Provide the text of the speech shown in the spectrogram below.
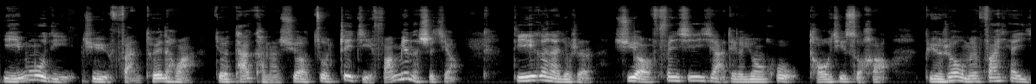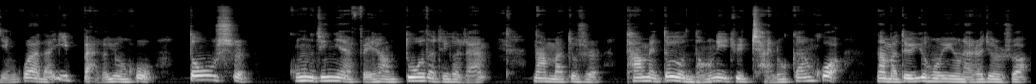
以目的去反推的话，就他可能需要做这几方面的事情。第一个呢，就是需要分析一下这个用户投其所好。比如说，我们发现引过来的一百个用户都是工作经验非常多的这个人，那么就是他们都有能力去产出干货。那么对于用户运营来说，就是说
